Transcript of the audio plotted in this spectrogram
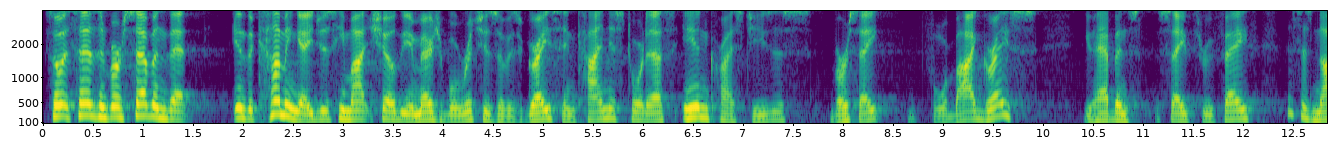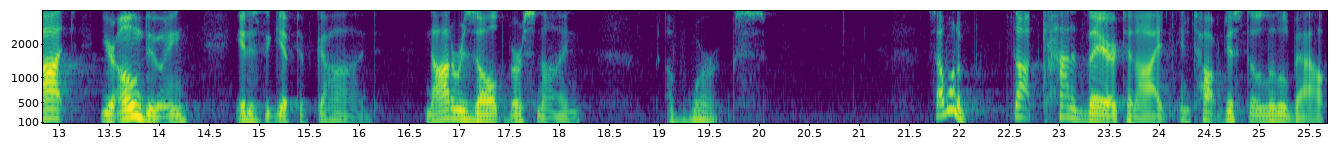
So it says in verse 7 that in the coming ages he might show the immeasurable riches of his grace and kindness toward us in Christ Jesus. Verse 8 For by grace you have been saved through faith. This is not your own doing, it is the gift of God, not a result, verse 9, of works. So I want to stop kind of there tonight and talk just a little about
